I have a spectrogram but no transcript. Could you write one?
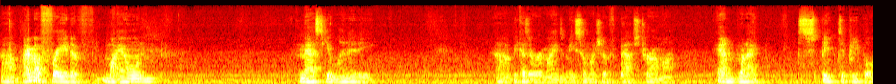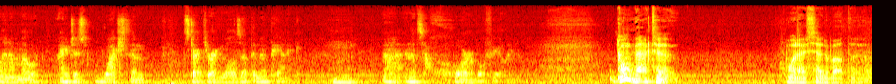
Um, i'm afraid of my own masculinity uh, because it reminds me so much of past trauma. And when i speak to people and emote i just watch them start throwing walls up in a panic uh, and that's a horrible feeling. Going back to what I said about the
